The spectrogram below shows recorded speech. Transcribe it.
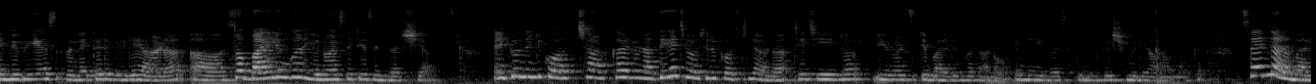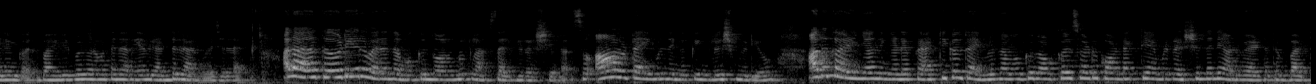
M B B S related video ആണ്. So bilingual universities in Russia എനിക്ക് തോന്നുന്നു എനിക്ക് കുറച്ച് ആൾക്കാരോട് അധികം ചോദിച്ചൊരു ക്വസ്റ്റ്യൻ ആണ്. ചേച്ചി ഇന്ന യൂണിവേഴ്സിറ്റി ബൈലിംഗൽ ആണോ? ഇന്ന യൂണിവേഴ്സിറ്റി ഇംഗ്ലീഷ് മീഡിയം ആണോ എന്നൊക്കെ. സോ എന്താണ് ബൈലിംഗൽ ബൈലിംഗൽ എന്ന് പറയുമ്പോൾ തന്നെ അറിയാം രണ്ട് ലാംഗ്വേജ് അല്ലേ? അതായത് തേർഡ് ഇയർ വരെ നമുക്ക് നോർമൽ ക്ലാസ് ആയിരിക്കും റഷ്യയിൽ സോ ആ ഒരു ടൈമിൽ നിങ്ങൾക്ക് ഇംഗ്ലീഷ് മീഡിയവും അത് കഴിഞ്ഞാൽ നിങ്ങളുടെ പ്രാക്ടിക്കൽ ടൈമിൽ നമുക്ക് ലോക്കൽസായിട്ട് കോൺടാക്ട് ചെയ്യാൻ വേണ്ടി റഷ്യൻ തന്നെയാണ് വേണ്ടത്. ബട്ട്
